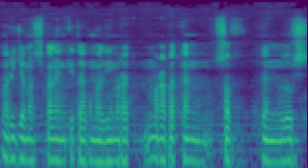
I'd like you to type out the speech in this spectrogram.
Mari jamaah sekalian kita kembali merapatkan soft dan lurus.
